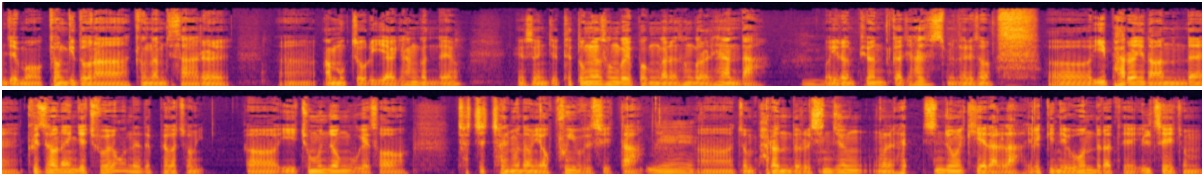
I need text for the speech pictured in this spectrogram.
이제 뭐 경기도나 경남지사를 어, 암묵적으로 이야기한 건데요. 그래서 이제 대통령 선거에 버금가는 선거를 해야 한다. 뭐 이런 표현까지 하셨습니다. 그래서 어, 이 발언이 나왔는데 그 전에 이제 주호영 원내대표가 좀 어, 이 조문 정국에서 자칫 잘못하면 역풍이 불 수 있다. 예. 어, 좀 발언들을 신중을 해, 신중을 기해달라. 이렇게 이제 의원들한테 일제히 좀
